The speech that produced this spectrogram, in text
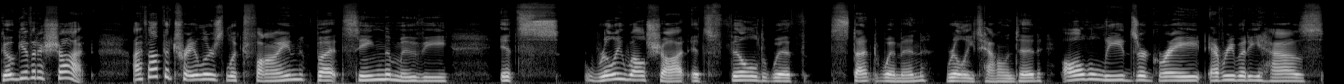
go give it a shot. I thought the trailers looked fine, but seeing the movie, it's really well shot. It's filled with stunt women, really talented. All the leads are great. Everybody has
